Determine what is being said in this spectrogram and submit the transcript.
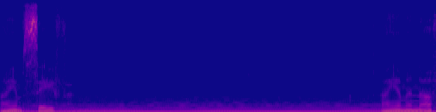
I am safe. I am enough.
